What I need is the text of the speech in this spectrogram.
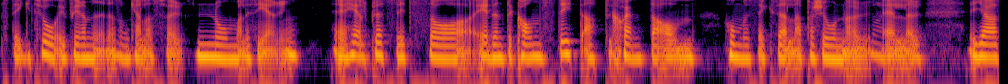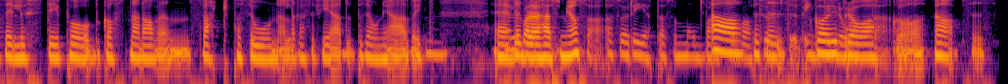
steg två i pyramiden som kallas för normalisering. Eh, Helt plötsligt så är det inte konstigt att skämta om homosexuella personer eller göra sig lustig på bekostnad av en svart person eller rasifierad person i övrigt. Eh, Eller det bara det här som jag sa, alltså retas och mobbas och Ja, vara precis. tuff, typ, Skojbråk gråta. och, ja, precis.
